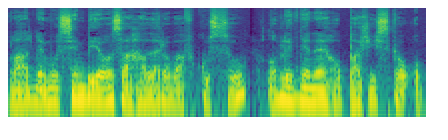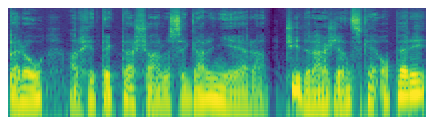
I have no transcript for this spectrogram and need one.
Vládne mu symbioza Hallerova vkusu, ovlivněného pařížskou operou architekta Charlesa Garniera, či drážďanské opery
